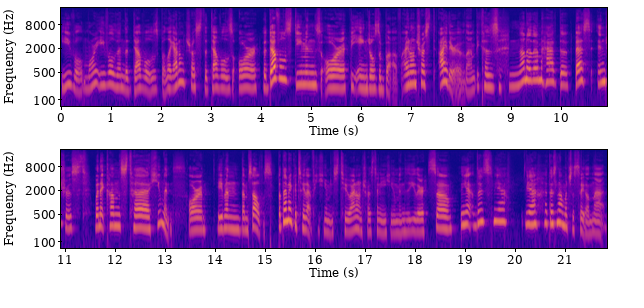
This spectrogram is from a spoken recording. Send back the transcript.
evil? More evil than the devils but like i don't trust the devils or the devils demons or the angels above. I don't trust either of them because none of them have the best interest when it comes to humans or even themselves. But then I could say that for humans too. I don't trust any humans either. So, yeah, this, yeah, yeah, there's not much to say on that.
